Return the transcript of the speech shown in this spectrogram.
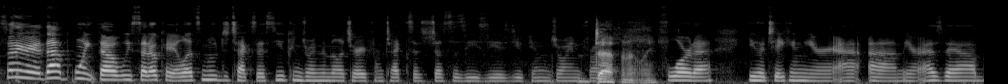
So anyway, at that point though, we said, okay, let's move to Texas. You can join the military from Texas just as easy as you can join from Definitely. Florida. You had taken your um, your ASVAB,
